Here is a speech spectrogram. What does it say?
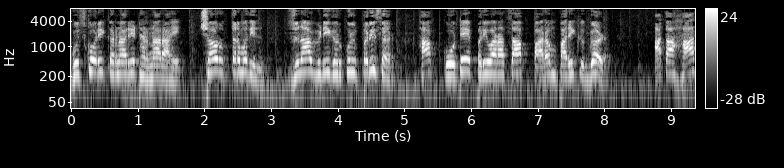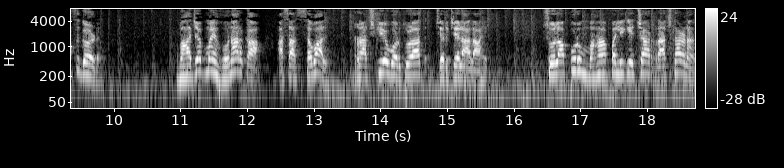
घुसखोरी करणारी ठरणार आहे. शहर उत्तरमधील जुना विडी घरकुल परिसर हा कोटे परिवाराचा पारंपरिक गड? आता हाच गड भाजपमय होणार का? असा सवाल राजकीय वर्तुळात चर्चेला आला आहे. सोलापूर महापालिकेच्या राजकारणात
